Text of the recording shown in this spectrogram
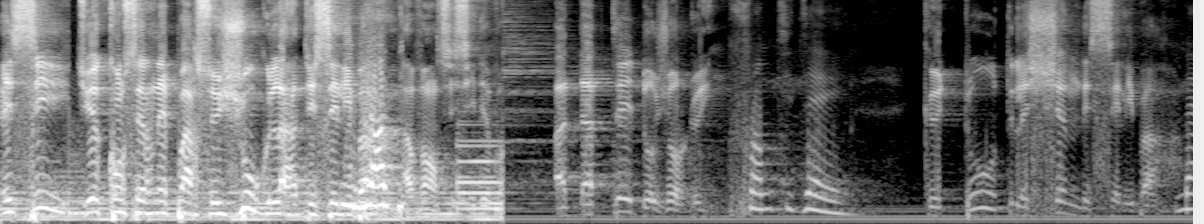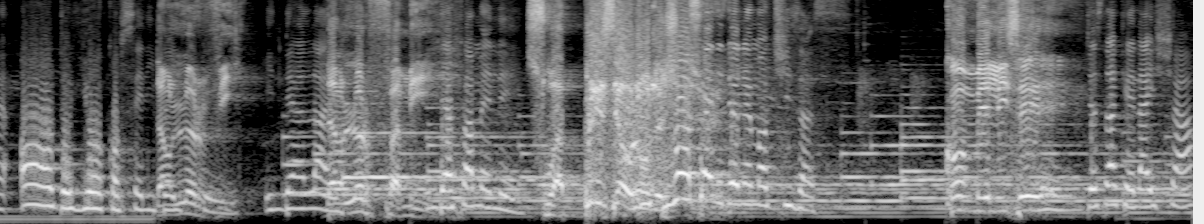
Et si tu es concerné par ce joug-là de célibat, avance ici devant. Dater d'aujourd'hui, From today, que toutes les chaînes de célibat may all the yoke of celibacy dans leur vie, in their life, dans leur famille, in their family, soient brisées au nom de Jésus. broken in the name of Jesus. Comme Élisée Just like Elisha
